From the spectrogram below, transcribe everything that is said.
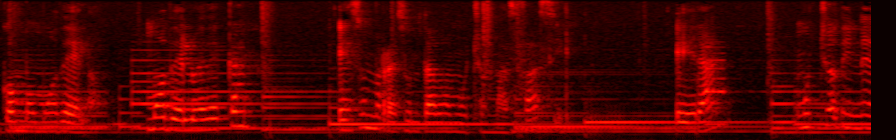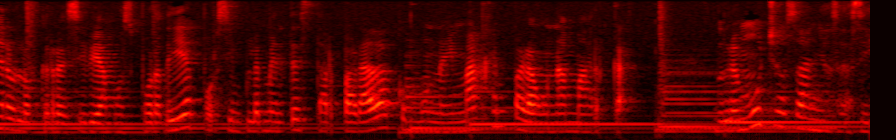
como modelo, modelo edecán. Eso me resultaba mucho más fácil era mucho dinero lo que recibíamos por día por simplemente estar parada como una imagen para una marca. Duré muchos años así.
